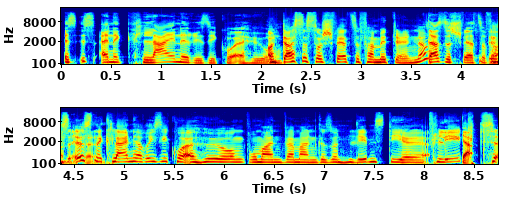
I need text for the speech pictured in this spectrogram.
es ist eine kleine Risikoerhöhung. Und das ist so schwer zu vermitteln, ne? Das ist schwer zu vermitteln. Es ist eine kleine Risikoerhöhung, wo man, wenn man einen gesunden Lebensstil pflegt, ja.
